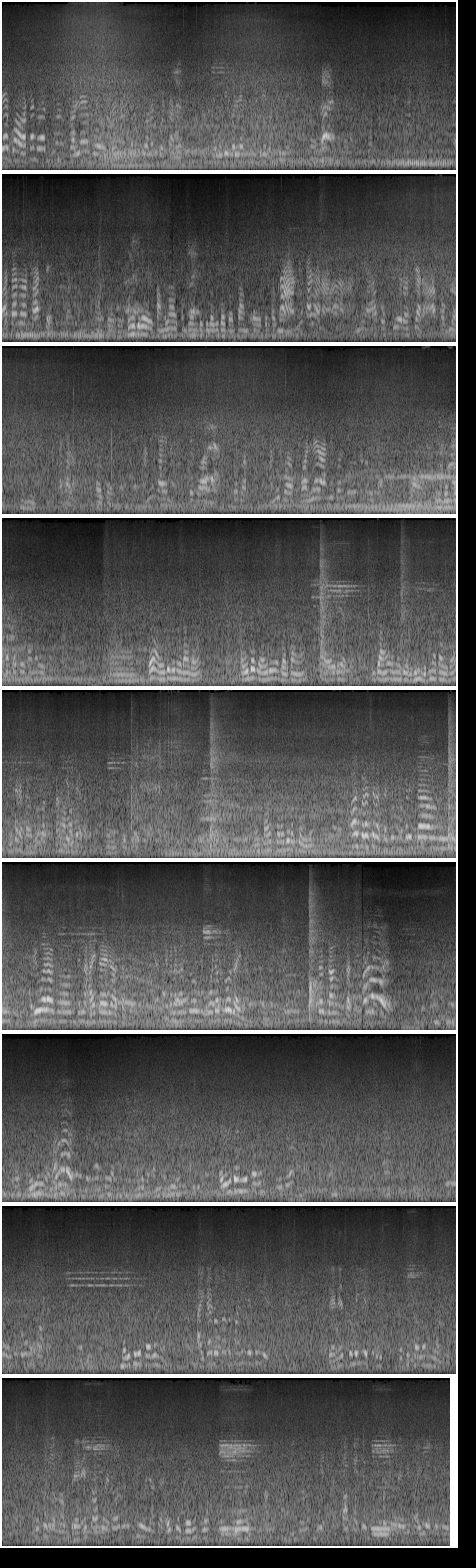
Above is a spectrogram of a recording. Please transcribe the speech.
ते वर्सान वर्स भरले दोनच पडटाले उदीक भरले कितें करतले वर्सान वर्स हात ते ओके ओके तुमी कितें सांगलां दिला उदक भरता आमकां हें करपाक ना आमी काय जाणा आमी हा पोस्टी रस्त्यार हा प्रॉब्लम ओके. आमी काय ना ते ब- ते ब- आमी ब- भरल्यार आमी पण करून वयता हय तुमी बंद करता तशें कामां ते बी उदक तो उदक एवरी भरता हांगा एवढी येते तुमच्या हांगा भितर येता उदक भितर येता ओके. पावस पडाचो लागता उदक पावस पडसर आसता की म्हाका दिसता रिवराक जेन्ना हाय टायड आसता पळय ताका लागून तो वॉटर फ्लो जायना उदक जावन उरता तें. एवरी टाइम ये प्रॉब्लम होता है। कभी तो ये प्रॉब्लम है। हाई टाइड होता तो पानी देते ही है। ड्रेनेज तो है ही है। तो कुछ प्रॉब्लम नहीं आती वो तो प्रॉब्लम ड्रेनेज ऑफ हुए तो और इजी हो जाता है। एक तो ड्रेनेज ब्लॉक बीच वाला भी है। साफ करते हैं वाले वाले एवरी फाइव ईयर के लिए।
